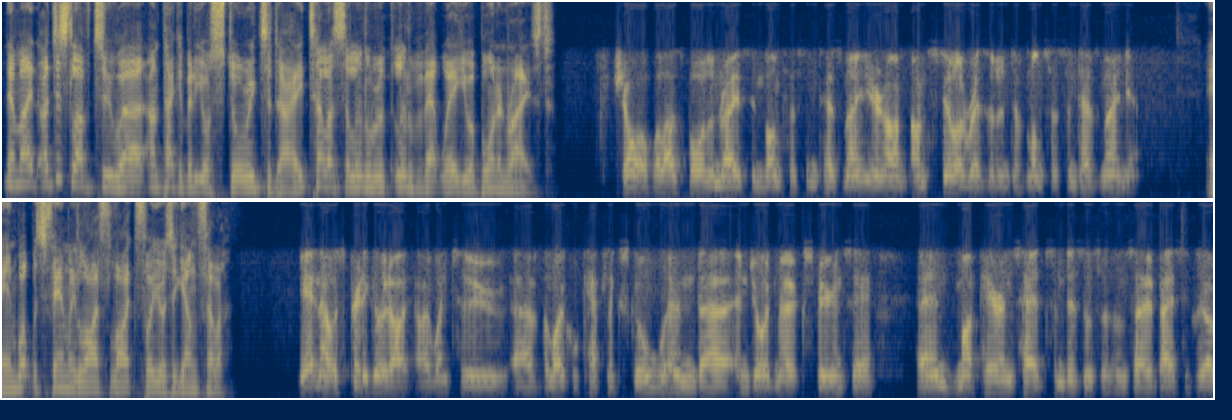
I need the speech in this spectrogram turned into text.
Now, mate, I'd just love to uh, unpack a bit of your story today. Tell us a little bit, little bit about where you were born and raised. Sure. Well, I was born and raised in Launceston, Tasmania, and I'm, I'm still a resident of Launceston, Tasmania. And what was family life like for you as a young fella? Yeah, no, it was pretty good. I, I went to uh, the local Catholic school and uh, enjoyed my experience there. And my parents had some businesses, and so basically I,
